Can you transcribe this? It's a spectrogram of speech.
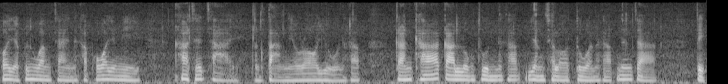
ก็อย่าเพิ่งวางใจนะครับ เพราะว่ายังมีค่าใช้จ่ายต่างๆเนี่ยรออยู่นะครับ การค้าการลงทุนนะครับ ยังชะลอตัวนะครับ เนื่องจากติด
